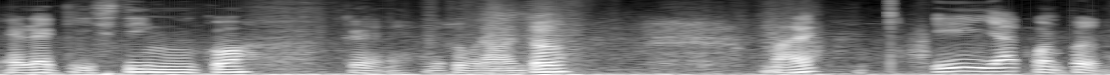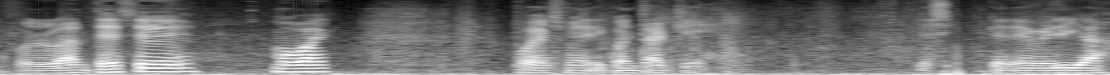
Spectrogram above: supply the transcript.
el X5 que le superaba en todo, ¿vale? Y ya pues, pues, durante ese mobile, pues me di cuenta que, que debería,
